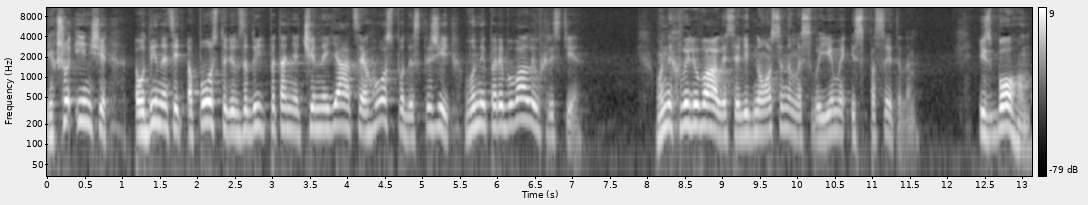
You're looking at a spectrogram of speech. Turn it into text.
Якщо інші 11 апостолів задають питання, чи не я це, Господи, скажіть, вони перебували в Христі? Вони хвилювалися відносинами своїми із Спасителем, із Богом.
